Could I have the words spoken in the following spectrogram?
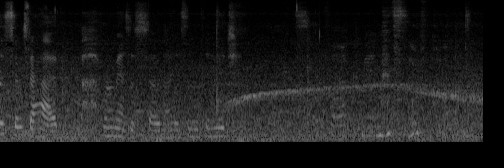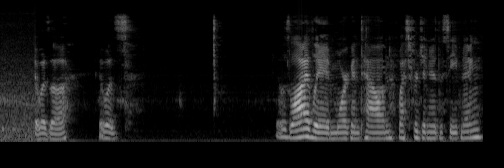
is so sad. Romance is so nice in this age. Fuck, man, that's so fucked. it was uh it was it was lively in morgantown west virginia this evening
